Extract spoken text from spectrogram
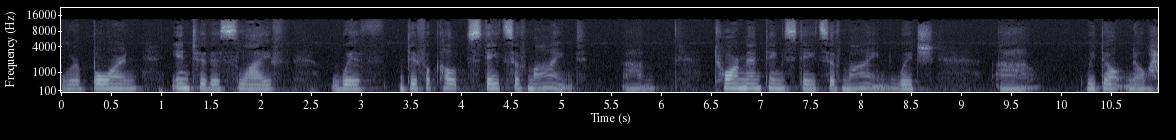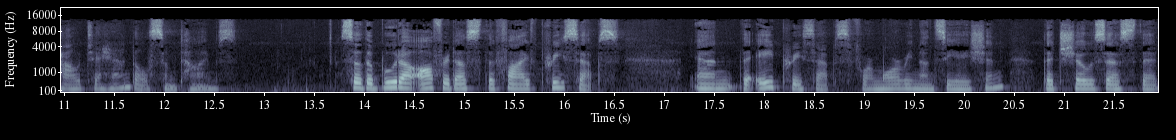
were born into this life with difficult states of mind, um, tormenting states of mind, which uh, we don't know how to handle sometimes. So the Buddha offered us the five precepts and the eight precepts for more renunciation that shows us that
